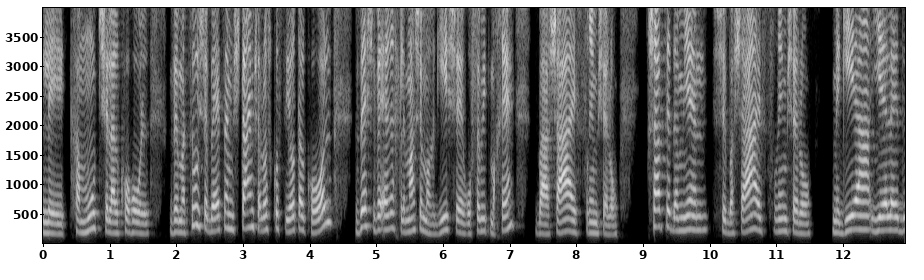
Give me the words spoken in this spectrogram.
לכמות של אלכוהול ומצאו שבעצם 2-3 כוסיות אלכוהול זה שווה ערך למה שמרגיש רופא מתמחה בשעה ה-20 שלו. עכשיו תדמיין שבשעה ה-20 שלו מגיע ילד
